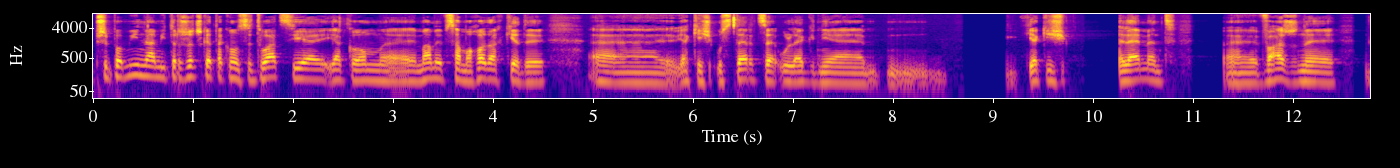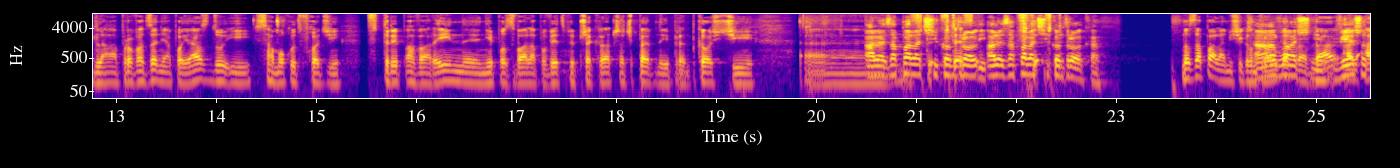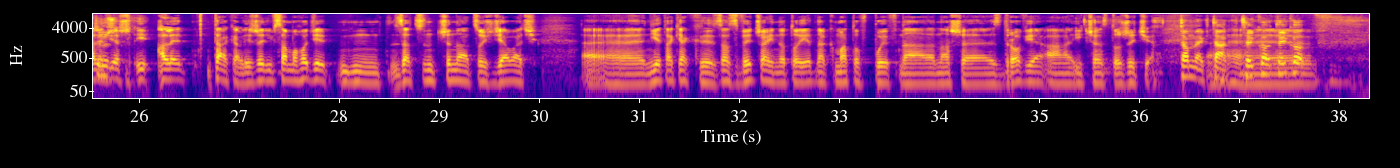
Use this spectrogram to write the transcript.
przypomina mi troszeczkę taką sytuację, jaką e, mamy w samochodach, kiedy e, jakiejś usterce ulegnie mm, jakiś element e, ważny dla prowadzenia pojazdu i samochód wchodzi w tryb awaryjny, nie pozwala powiedzmy przekraczać pewnej prędkości. Ale zapala ci, kontrol, ale zapala ci kontrolka. No zapala mi się kontrolka, A, właśnie. prawda? Wiesz ale, ale, wiesz, ale tak, ale jeżeli w samochodzie mm, zaczyna coś działać e, nie tak jak zazwyczaj, no to jednak ma to wpływ na nasze zdrowie, a i często życie. Tomek, tak, e, tylko, tylko...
